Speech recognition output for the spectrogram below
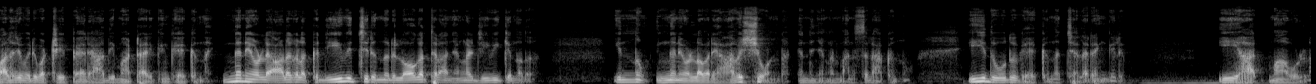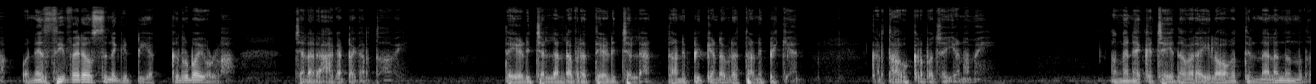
പലരും ഒരുപക്ഷെ ഈ പേര് ആദ്യമായിട്ടായിരിക്കും കേൾക്കുന്നത്. ഇങ്ങനെയുള്ള ആളുകളൊക്കെ ജീവിച്ചിരുന്നൊരു ലോകത്തിലാണ് ഞങ്ങൾ ജീവിക്കുന്നത്. ഇന്നും ഇങ്ങനെയുള്ളവരെ ആവശ്യമുണ്ട് എന്ന് ഞങ്ങൾ മനസ്സിലാക്കുന്നു. ഈ ദൂത് കേൾക്കുന്ന ചിലരെങ്കിലും ഈ ആത്മാവുള്ള ഒനെസിഫെരോസിന് കിട്ടിയ കൃപയുള്ള ചിലരാകട്ടെ കർത്താവെ. തേടിച്ചെല്ലേണ്ടവരെ തേടിച്ചെല്ലാൻ തണുപ്പിക്കേണ്ടവരെ തണുപ്പിക്കാൻ കർത്താവ് കൃപ ചെയ്യണമേ. അങ്ങനെയൊക്കെ ചെയ്തവരെ ഈ ലോകത്തിൽ നിലനിന്നത്.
